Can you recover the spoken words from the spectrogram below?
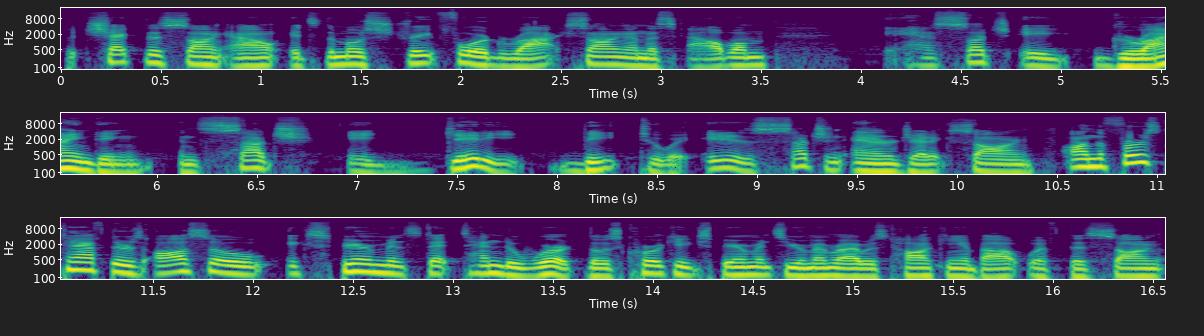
but check this song out. It's the most straightforward rock song on this album. It has such a grinding and such a giddy beat to it. It is such an energetic song. On the first half, there's also experiments that tend to work. Those quirky experiments you remember I was talking about with the song,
